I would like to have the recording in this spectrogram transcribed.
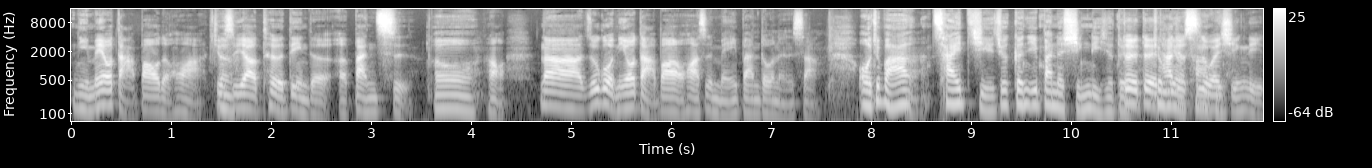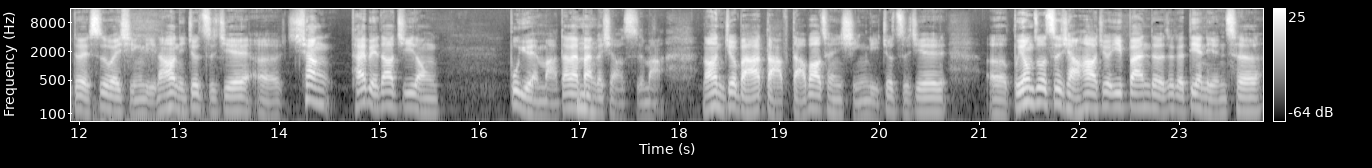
你没有打包的话，就是要特定的呃班次。哦，好，那如果你有打包的话，是每一班都能上。哦，就把它拆解，就跟一般的行李就对。对对，它就视为行李，对，视为行李。然后你就直接呃，像台北到基隆不远嘛，大概半个小时嘛。然后你就把它打打包成行李，就直接呃不用坐自强号，就一般的这个电联车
